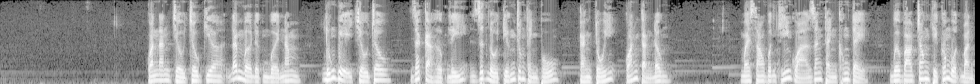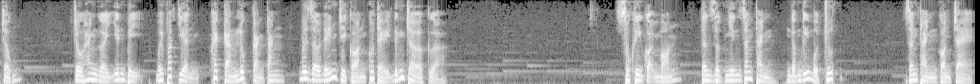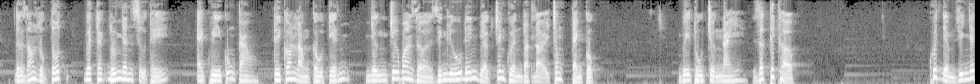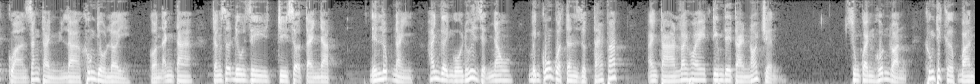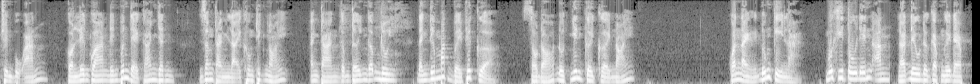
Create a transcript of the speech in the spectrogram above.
Quán ăn Triều Châu kia đã mở được 10 năm, Đúng vị Triều Châu, Giá cả hợp lý, Rất nổi tiếng trong thành phố, Càng tối, quán càng đông. Mai sau vẫn khí quả Giang Thành không tệ, Vừa vào trong thì có một bàn trống. Chờ hai người yên vị Mới phát hiện khách càng lúc càng tăng, Bây giờ đến chỉ còn có thể đứng chờ ở cửa. Sau khi gọi món, Tần Dực nhìn Giang Thành, ngẫm nghĩ một chút. Giang Thành còn trẻ, Được giáo dục tốt, Biết cách đối nhân xử thế EQ cũng cao, Tuy con lòng cầu tiến, Nhưng chưa bao giờ dính líu đến việc tranh quyền đoạt lợi trong cảnh cục. Vị thủ trưởng này rất thích hợp. Khuyết điểm duy nhất của Giang Thành là không nhiều lời, Còn anh ta chẳng sợ điều gì, Chỉ sợ tài nhạt. Đến lúc này, Hai người ngồi đối diện nhau Bệnh cũ của Tần Dực tái phát, Anh ta loay hoay tìm đề tài nói chuyện. Xung quanh hỗn loạn, Không thích hợp bàn chuyện vụ án, Còn liên quan đến vấn đề cá nhân Giang Thành lại không thích nói. Anh ta ngẫm tới ngẫm lui Đánh đứa mắt về phía cửa. Sau đó đột nhiên cười cười nói. Quán này đúng kỳ lạ Mỗi khi tôi đến ăn là đều được gặp người đẹp.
